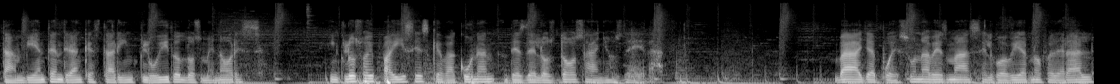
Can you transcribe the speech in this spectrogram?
también tendrían que estar incluidos los menores. Incluso hay países que vacunan desde los dos años de edad. Vaya pues, una vez más el gobierno federal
